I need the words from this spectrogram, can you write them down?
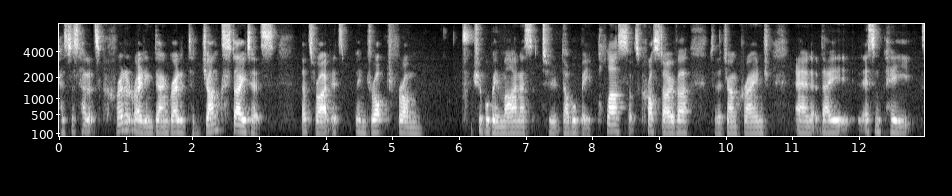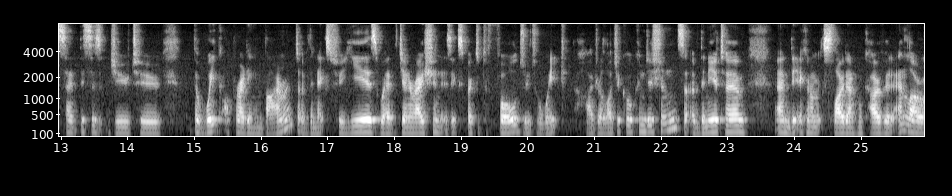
has just had its credit rating downgraded to junk status. That's right, it's been dropped from triple B minus to double B plus, so it's crossed over to the junk range, and they S&P say this is due to the weak operating environment over the next few years, where generation is expected to fall due to weak hydrological conditions over the near term, and the economic slowdown from COVID and lower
